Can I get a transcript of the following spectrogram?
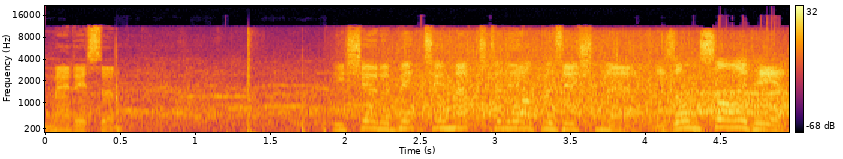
Maddison. He showed a bit too much to the opposition there. He's onside here.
